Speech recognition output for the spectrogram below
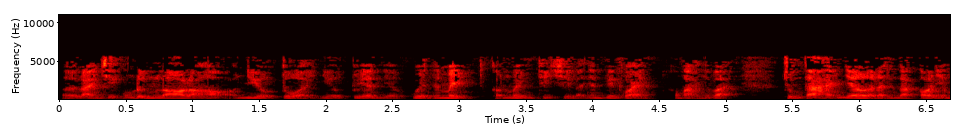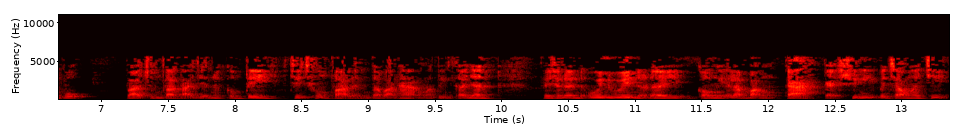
ở là anh chị cũng đừng lo là họ nhiều tuổi nhiều tiền nhiều quyền hơn mình còn mình thì chỉ là nhân viên quèn không phải như vậy. Chúng ta hãy nhớ là chúng ta có nhiệm vụ và chúng ta đại diện cho công ty chứ không phải là chúng ta bán hàng mang tính cá nhân. Thế cho nên win-win ở đây có nghĩa là bằng cả cái suy nghĩ bên trong anh chị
